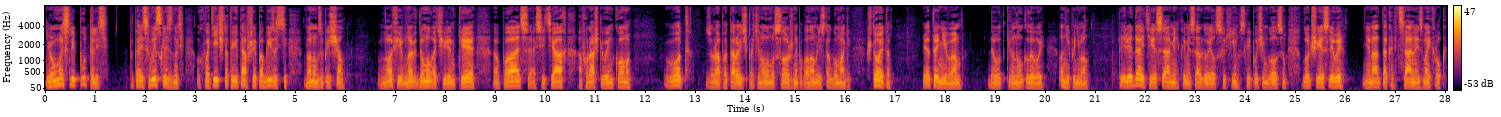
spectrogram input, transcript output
Его мысли путались, пытались выскользнуть, ухватить что-то витавшее поблизости, но он им запрещал. Вновь и вновь думал о черенке, о пальце, о сетях, о фуражке военкома. Вот Зураб Атарович протянул ему сложенный пополам листок бумаги. «Что это?» «Это не вам». Дауд кивнул головой. Он не понимал. «Передайте сами», — комиссар говорил сухим, скрипучим голосом. «Лучше, если вы. Не надо так официально из моих рук.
